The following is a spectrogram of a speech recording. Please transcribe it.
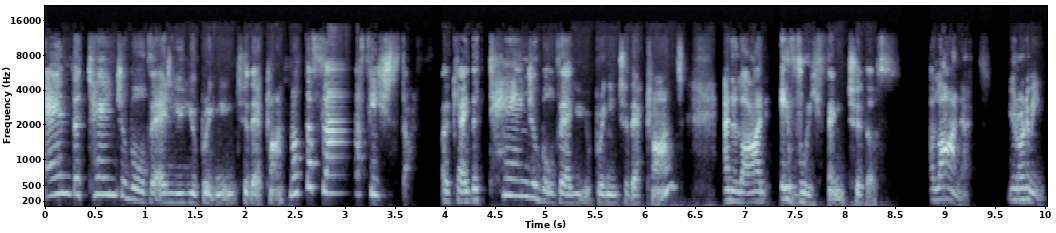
and the tangible value you're bringing to that client, not the fluffy stuff okay, the tangible value you're bringing to that client and align everything to this. Align it. You know what I mean?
